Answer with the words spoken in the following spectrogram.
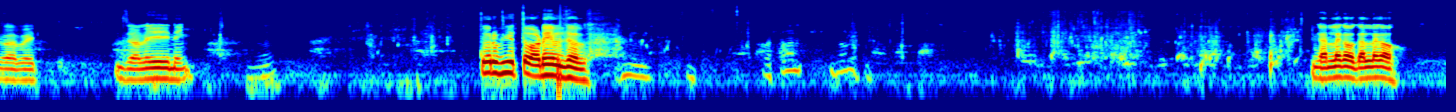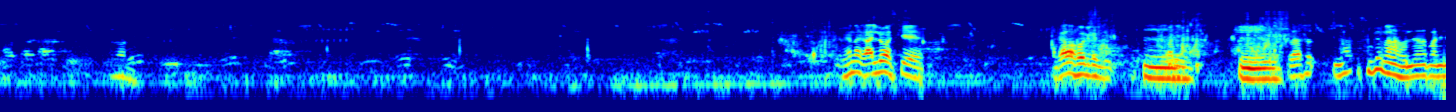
রোয়াবাড়ি জলেই নেই। তোর ভিতর তো অঢেল জল। জল। গান লাগাও গান লাগাও। এখানে গাইলো আজকে গালা হল কিন্তু হুম, পানি হুম। ক্লাস না শুকিয়ে গালা হল না পানি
